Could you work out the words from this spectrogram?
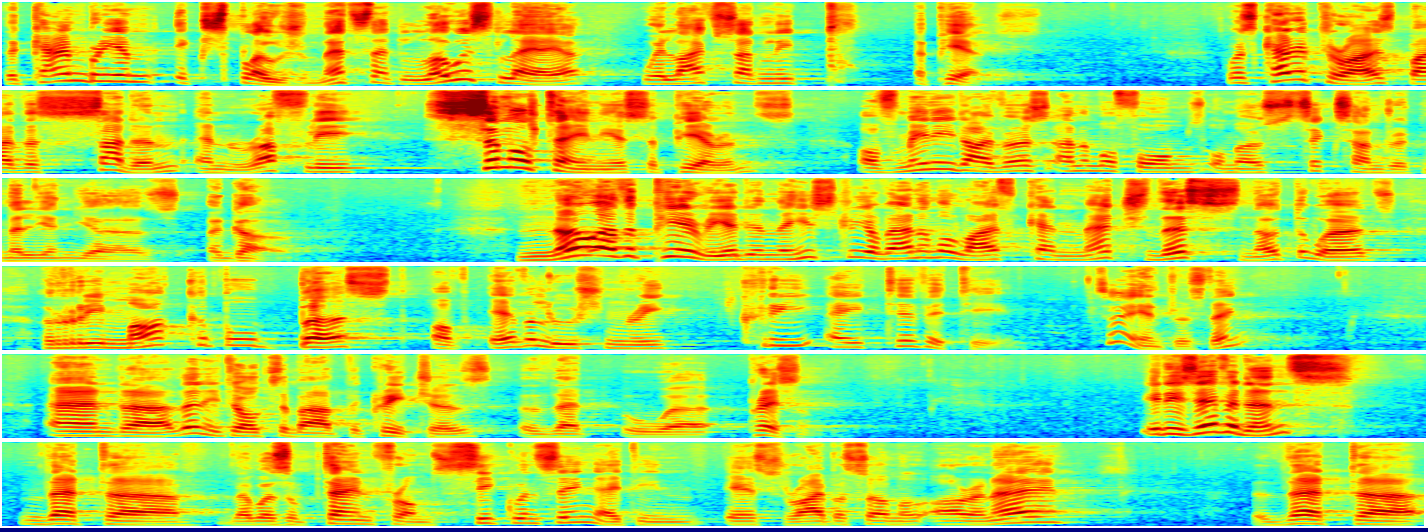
the Cambrian explosion, that's that lowest layer where life suddenly appears, was characterized by the sudden and roughly simultaneous appearance of many diverse animal forms almost 600 million years ago. No other period in the history of animal life can match this, note the words, remarkable burst of evolutionary creativity. Very interesting. And uh, then he talks about the creatures that were present. It is evidence that, uh, that was obtained from sequencing, 18S ribosomal RNA, that uh,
